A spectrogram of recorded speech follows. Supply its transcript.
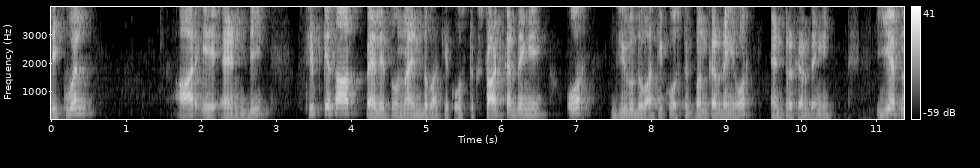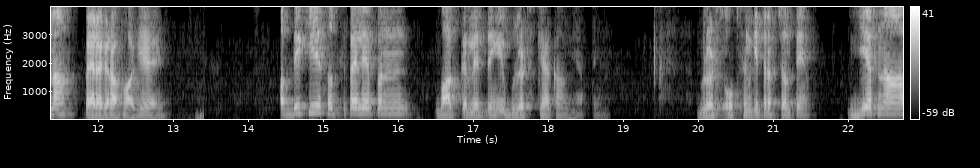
equal R A N D shift के साथ पहले तो नाइन दबा के कोष्टक स्टार्ट कर देंगे और ज़ीरो दबा के कोष्टक बंद कर देंगे और एंटर कर देंगे। ये अपना पैराग्राफ आ गया है। अब देखिए, सबसे पहले अपन बात कर लेते हैं कि बुलेट्स क्या काम में आते हैं। बुलेट्स ऑप्शन की तरफ़ चलते हैं। ये अपना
